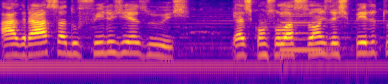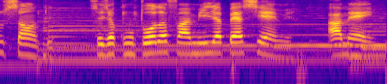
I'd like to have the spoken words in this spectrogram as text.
a graça do Filho Jesus e as consolações do Espírito Santo seja com toda a família PSM. Amém.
